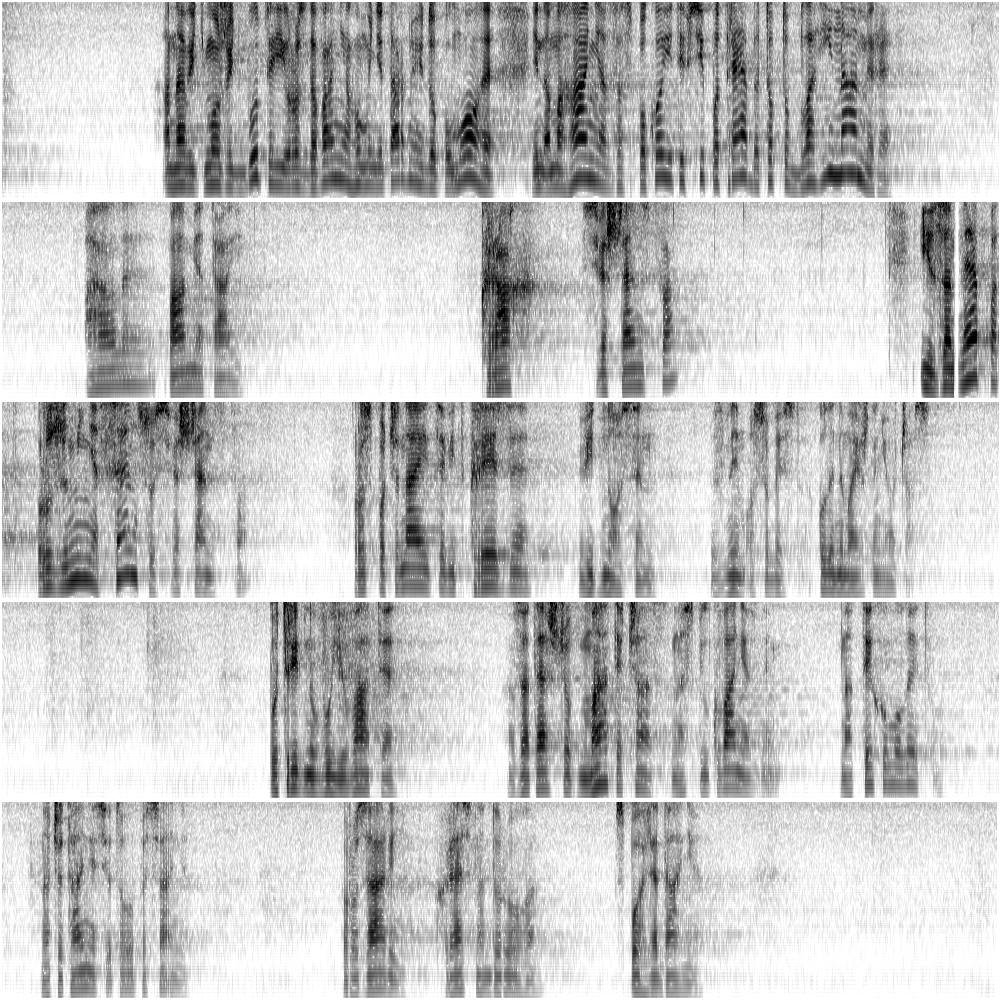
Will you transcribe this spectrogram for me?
А навіть можуть бути і роздавання гуманітарної допомоги, і намагання заспокоїти всі потреби, тобто благі наміри. Але пам'ятай, крах священства і занепад розуміння сенсу священства розпочинається від кризи відносин з ним особисто, коли не маєш на нього часу. Потрібно воювати за те, щоб мати час на спілкування з ним, на тиху молитву, на читання святого Писання, розарій, хресна дорога, споглядання.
